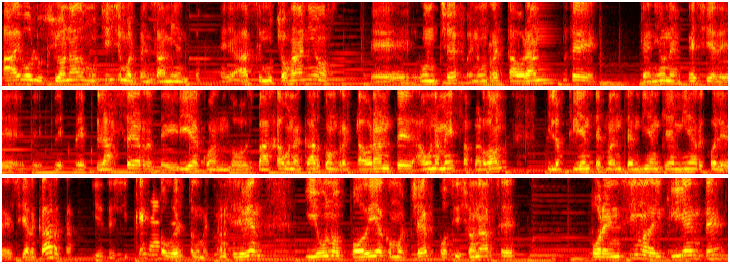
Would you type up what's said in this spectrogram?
ha evolucionado muchísimo el pensamiento. Eh, hace muchos años eh, un chef en un restaurante tenía una especie de, placer, te diría, cuando bajaba una carta a un restaurante, a una mesa, perdón, y los clientes no entendían qué miércoles decía la carta. Y es decir, ¿qué es todo esto que me están sirviendo? Y uno podía como chef posicionarse por encima del cliente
